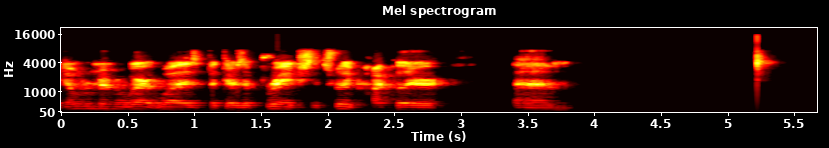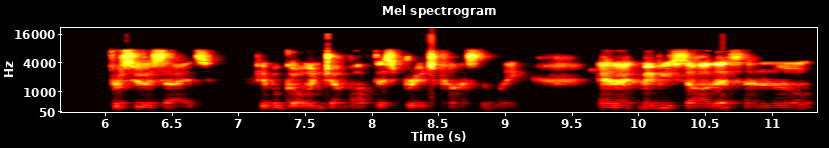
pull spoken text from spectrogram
I don't remember where it was, but there's a bridge that's really popular. Um, for suicides. People go and jump off this bridge constantly. And I, maybe you saw this. I don't know.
